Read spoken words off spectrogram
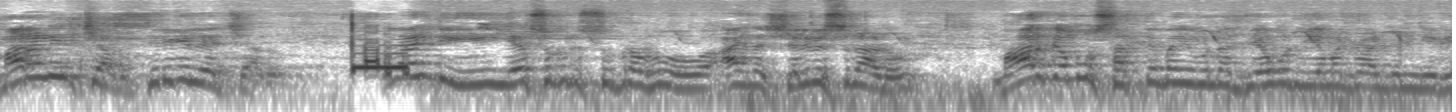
మరణించాడు. తిరిగి లేచాడు. ఇలాంటి యేసుక్రీస్తు ప్రభు ఆయన సెలవిస్తున్నాడు మార్గము సత్యమై ఉన్న దేవుడు ఏమంటాడంటే మీరు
